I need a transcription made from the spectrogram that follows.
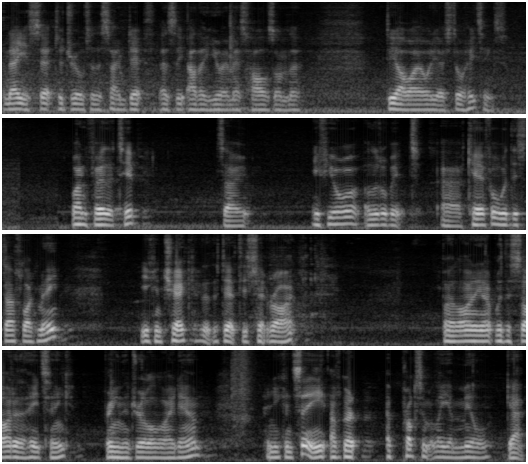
And now you're set to drill to the same depth as the other UMS holes on the DIY audio store heatsinks one further tip. So if you're a little bit uh, careful with this stuff like me, you can check that the depth is set right by lining up with the side of the heatsink, bringing the drill all the way down. And you can see I've got approximately a mil gap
